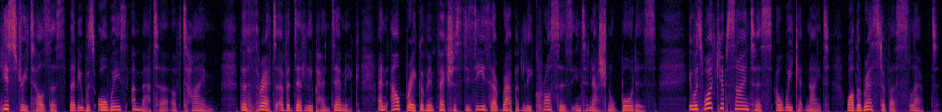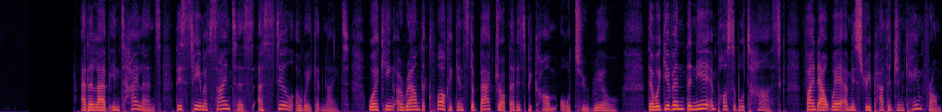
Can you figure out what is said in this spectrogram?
History tells us that it was always a matter of time. The threat of a deadly pandemic, an outbreak of infectious disease that rapidly crosses international borders. It was what kept scientists awake at night while the rest of us slept. At a lab in Thailand, this team of scientists are still awake at night, working around the clock against a backdrop that has become all too real. They were given the near impossible task find out where a mystery pathogen came from,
